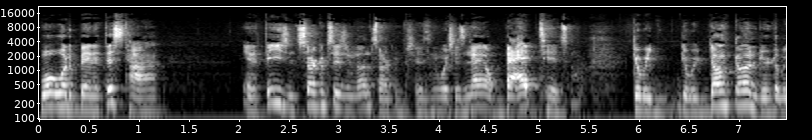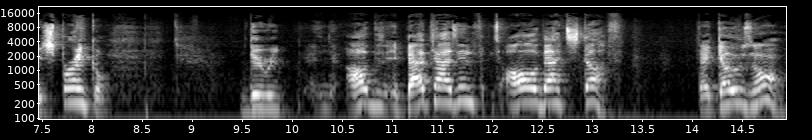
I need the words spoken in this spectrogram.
what would have been at this time in Ephesians, circumcision and uncircumcision, which is now baptism. Do we do we dunk under? Do we sprinkle? Do we all the, baptize infants? All that stuff that goes on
